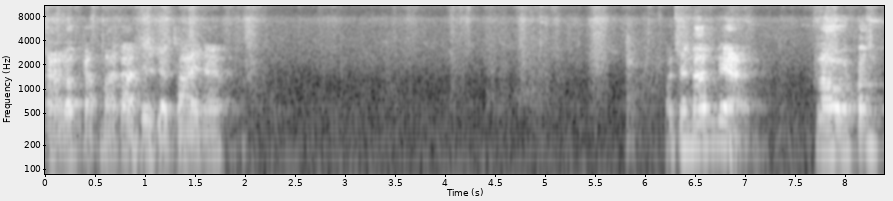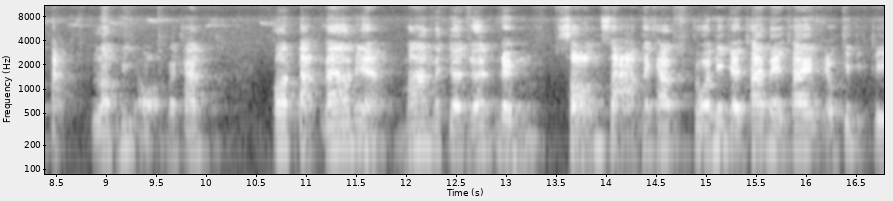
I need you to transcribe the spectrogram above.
อ่าเรากลับมาด้านที่จะใช้นะ เพราะฉะนั้นเนี่ยเราต้องตัด ลำนี้ออกนะครับ พอตัดแล้วเนี่ยม้ามันจะเหลือหนึ่งสองสามนะครับ ตัวนี้จะใช้ไม่ใช่เดี๋ยวคิดอีกที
